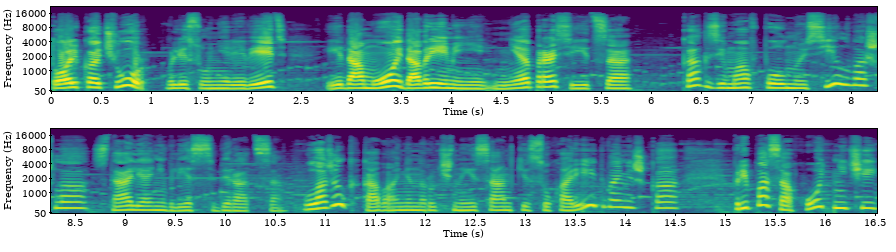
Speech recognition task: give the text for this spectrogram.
Только чур в лесу не реветь и домой до времени не проситься». Как зима в полную силу вошла, стали они в лес собираться. Уложил Какованя на ручные санки сухарей два мешка, припас охотничий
